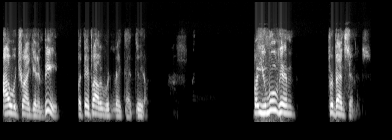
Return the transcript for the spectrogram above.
I would try and get Embiid, but they probably wouldn't make that deal. But you move him for Ben Simmons.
